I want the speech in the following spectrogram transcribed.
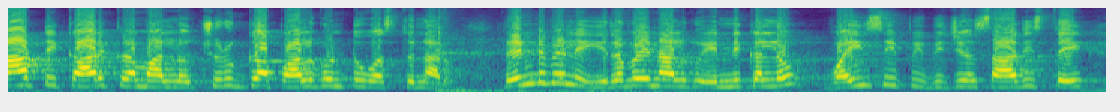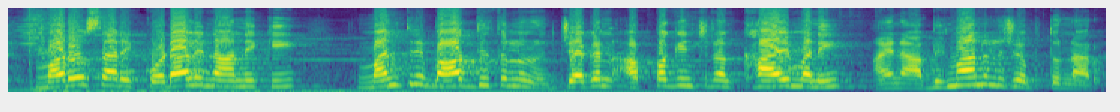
పార్టీ కార్యక్రమాల్లో చురుగ్గా పాల్గొంటూ వస్తున్నారు. రెండు వేల ఇరవై నాలుగు ఎన్నికల్లో వైసీపీ విజయం సాధిస్తే మరోసారి కొడాలి నానికి మంత్రి బాధ్యతలను జగన్ అప్పగించడం ఖాయమని ఆయన అభిమానులు చెబుతున్నారు.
